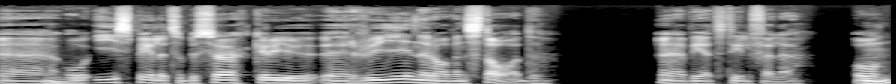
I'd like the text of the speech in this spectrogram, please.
Eh, mm. Och i spelet så besöker du ju eh, ruiner av en stad vid ett tillfälle. Och mm.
